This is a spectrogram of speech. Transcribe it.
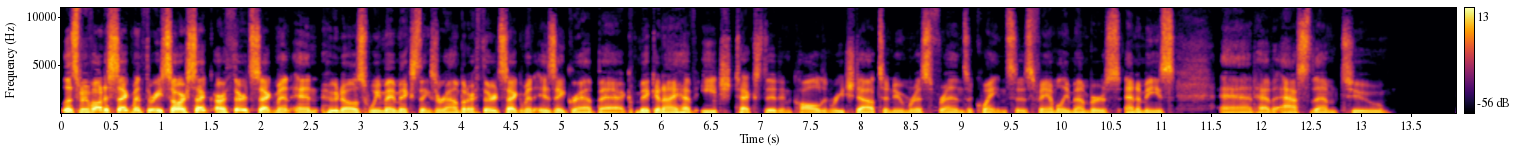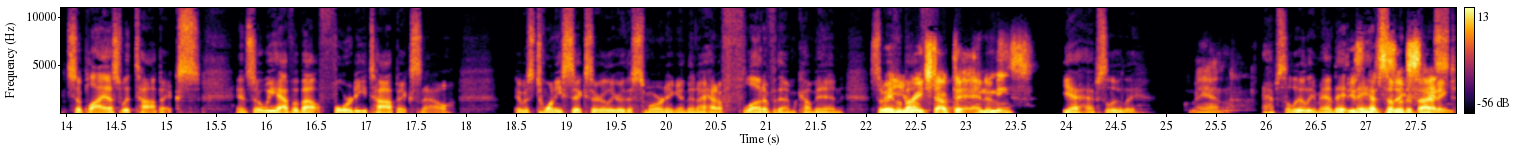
let's move on to segment three. So our seg- our third segment, and who knows, we may mix things around, but our third segment is a grab bag. Mick and I have each texted and called and reached out to numerous friends, acquaintances, family members, enemies, and have asked them to supply us with topics. And so we have about 40 topics now. It was 26 earlier this morning, and then I had a flood of them come in. So we Wait, you about, reached out to enemies, yeah, absolutely. Man. Absolutely, man. They These- they have some of the exciting. best.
